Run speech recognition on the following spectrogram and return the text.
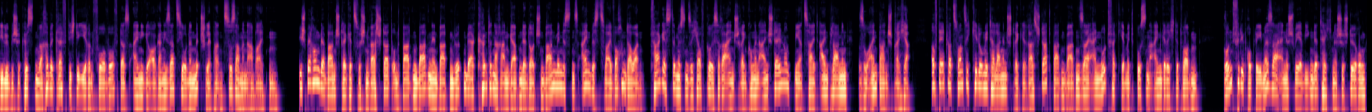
Die libysche Küstenwache bekräftigte ihren Vorwurf, dass einige Organisationen mit Schleppern zusammenarbeiten. Die Sperrung der Bahnstrecke zwischen Rastatt und Baden-Baden in Baden-Württemberg könnte nach Angaben der Deutschen Bahn mindestens ein bis zwei Wochen dauern. Fahrgäste müssen sich auf größere Einschränkungen einstellen und mehr Zeit einplanen, so ein Bahnsprecher. Auf der etwa 20 Kilometer langen Strecke Rastatt-Baden-Baden sei ein Notverkehr mit Bussen eingerichtet worden. Grund für die Probleme sei eine schwerwiegende technische Störung,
